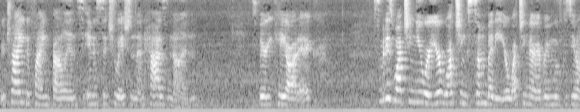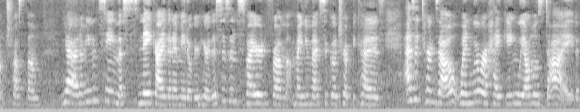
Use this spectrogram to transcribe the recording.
You're trying to find balance in a situation that has none. It's very chaotic. Somebody's watching you or you're watching somebody. You're watching their every move because you don't trust them. Yeah, and I'm even seeing the snake eye that I made over here. This is inspired from my New Mexico trip because as it turns out, when we were hiking, we almost died.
